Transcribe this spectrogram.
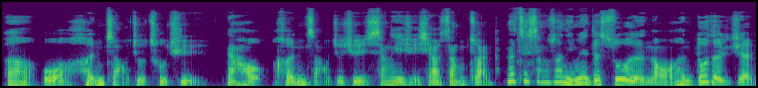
呃，我很早就出去，然后很早就去商业学校商专。那在商专里面的所有人哦，很多的人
